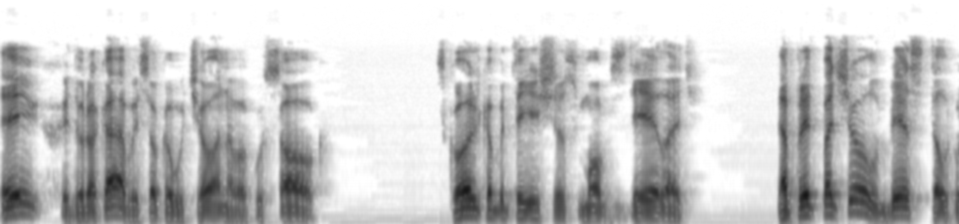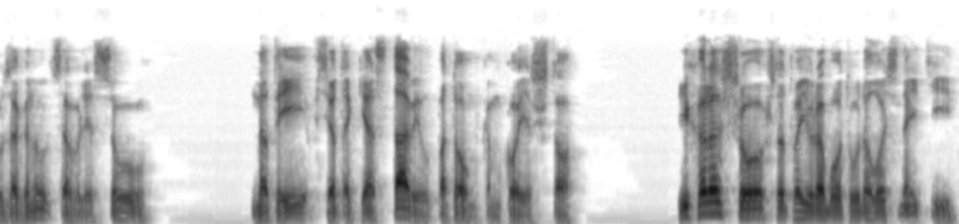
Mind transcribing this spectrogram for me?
Эх, и дурака высокоученого кусок! Сколько бы ты еще смог сделать, а предпочел без толку загнуться в лесу. Но ты все-таки оставил потомкам кое-что. И хорошо, что твою работу удалось найти.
